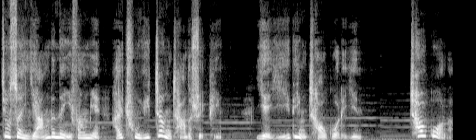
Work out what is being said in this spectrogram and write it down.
就算阳的那一方面还处于正常的水平，也一定超过了阴，超过了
